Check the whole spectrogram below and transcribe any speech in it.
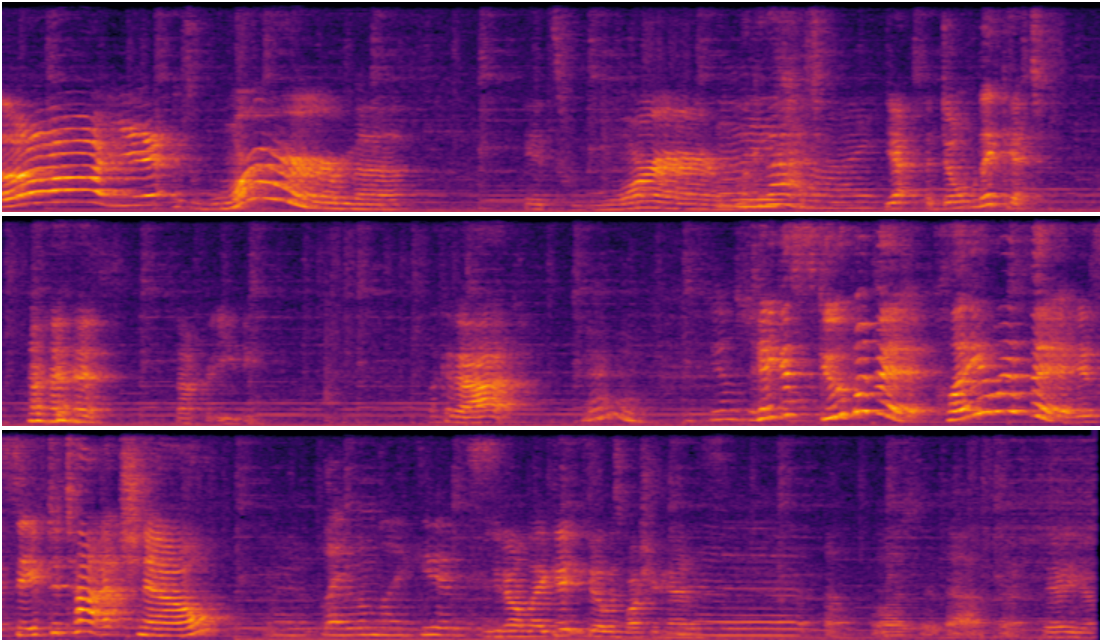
Oh yeah, it's warm. It's warm. Look at that. Try. Yeah, but don't lick it. Not for eating. Look at that. Mm, Take a scoop of it. Play with it. It's safe to touch now. I don't like it. You don't like it, you can always wash your hands. Uh, I'll wash it after. There you go.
